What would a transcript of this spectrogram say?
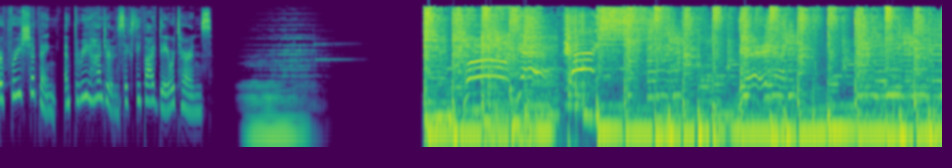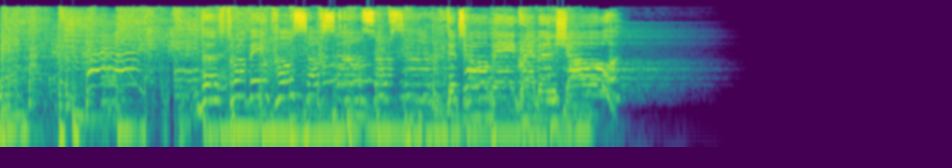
for free shipping and 365-day returns. Oh yeah, hey, yeah, yeah. Hey, the throbbing pulse of sound, the Toby.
